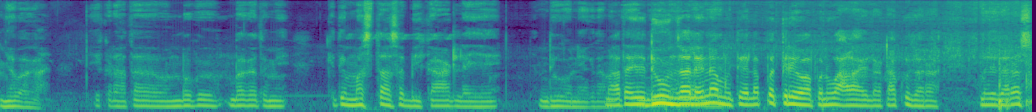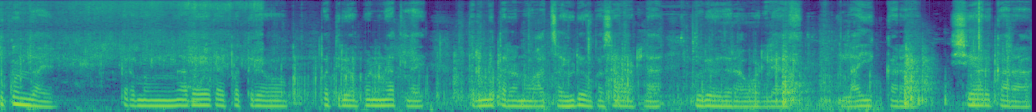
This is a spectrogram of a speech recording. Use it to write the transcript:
हे बघा इकडं आता बघू बघा तुम्ही किती मस्त असं बी काढलं हे धुवून एकदम. आता हे धुवून झालंय ना मग त्याला पत्रे आपण वाळायला टाकू जरा म्हणजे जरा सुकून जाईल. तर मग आता हे काय पत्रे पत्रे पण घातलंय. तर मित्रांनो आजचा व्हिडिओ कसा वाटला? व्हिडिओ जर आवडल्यास लाईक करा. शेअर करा.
